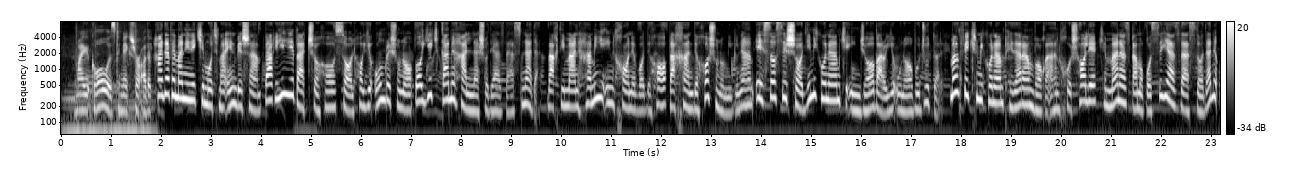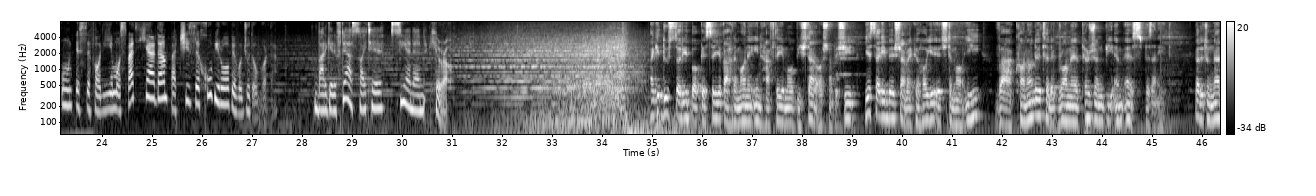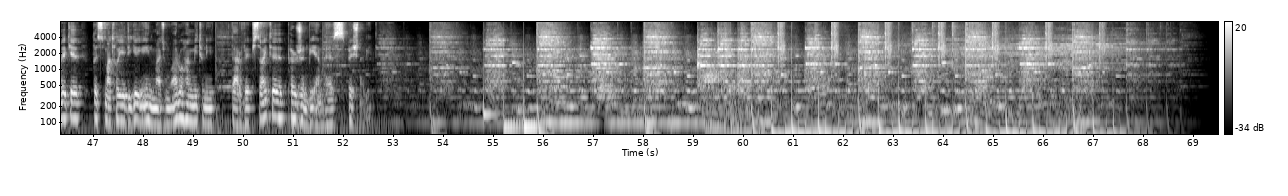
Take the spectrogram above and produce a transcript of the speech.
هدف من اینه که مطمئن بشم بقیه بچه ها سالهای عمرشون رو با یک غم حل نشده از دست ندن. وقتی من همه این خانواده ها و خنده هاشون رو می‌بینم احساس شادی می‌کنم که اینجا برای اونا وجود داره. من فکر می‌کنم پدرم واقعا خوشحاله که من از غم و قصه از دست دادن اون استفاده مثبتی کردم و چیز خوبی رو به وجود آوردم. برگرفته از سایت CNN Hero. اگه دوست دارید با قصه قهرمان این هفته ما بیشتر آشنا بشید یه سری به شبکه های اجتماعی و کانال تلگرام بی ام بزنید. یادتون نره که قسمت های دیگه این مجموعه رو هم می‌تونید در وبسایت بی ام بشنوید.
